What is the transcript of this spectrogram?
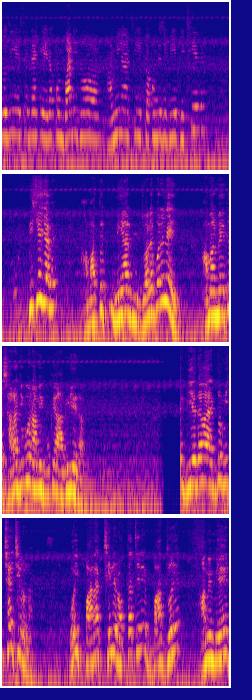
যদি এসে দেখে এরকম বাড়ি ঘর আমি আছি তখন যদি বিয়ে পিছিয়ে দেয়? পিছিয়ে যাবে। আমার তো মেয়ে আর জলে পড়ে নেই। আমার মেয়েকে সারা জীবন আমি বুকে আগলিয়ে রাখব। বিয়ে দেওয়া একদম ইচ্ছাই ছিল না। ওই পাড়ার ছেলের ছেলে বাদ ধরে আমি মেয়ের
